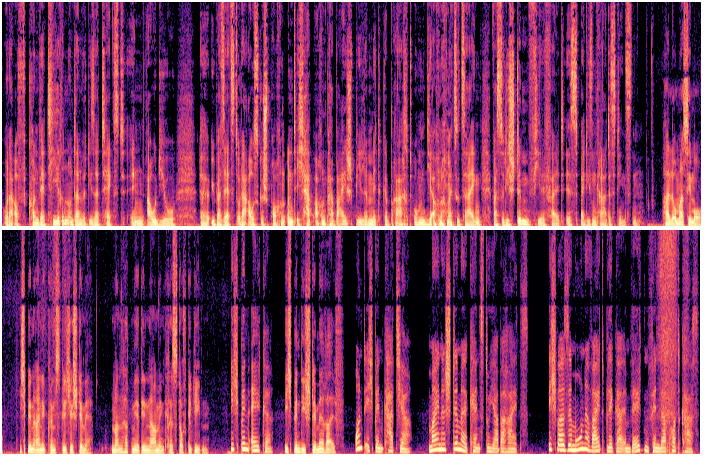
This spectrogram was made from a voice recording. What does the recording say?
oder auf Konvertieren und dann wird dieser Text in Audio äh, übersetzt oder ausgesprochen. Und ich habe auch ein paar Beispiele mitgebracht, um dir auch nochmal zu zeigen, was so die Stimmenvielfalt ist bei diesen Gratisdiensten. Hallo Massimo, ich bin eine künstliche Stimme. Man hat mir den Namen Christoph gegeben. Ich bin Elke. Ich bin die Stimme Ralf. Und ich bin Katja. Meine Stimme kennst du ja bereits. Ich war Simone Weidblicker im Weltenfinder Podcast.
